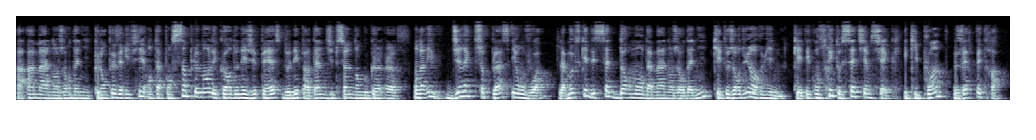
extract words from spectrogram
à Amman en Jordanie, que l'on peut vérifier en tapant simplement les coordonnées GPS données par Dan Gibson dans Google Earth. On arrive direct sur place et on voit la mosquée des sept dormants d'Amman en Jordanie, qui est aujourd'hui en ruine, qui a été construite au 7e siècle et qui pointe vers Petra.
